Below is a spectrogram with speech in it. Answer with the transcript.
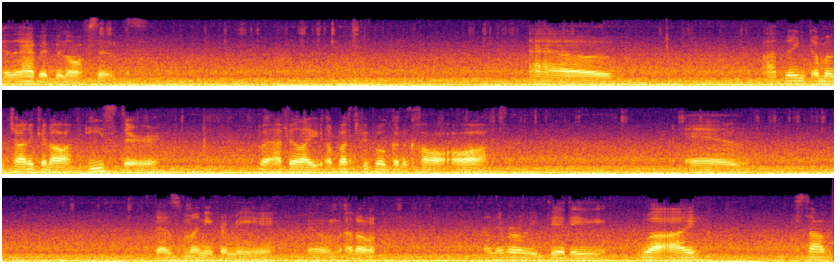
And I haven't been off since. I have. I think I'm gonna try to get off Easter, but I feel like a bunch of people are gonna call off, and that's money for me. Um, I don't. I never really did a. Well, I stopped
